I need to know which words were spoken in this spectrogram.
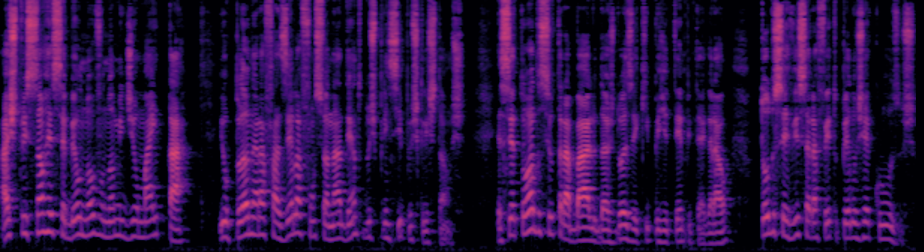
A instituição recebeu o novo nome de Humaitá, e o plano era fazê-la funcionar dentro dos princípios cristãos. Excetuando-se o trabalho das duas equipes de tempo integral, todo o serviço era feito pelos reclusos.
